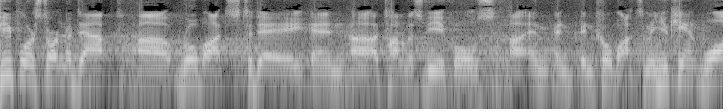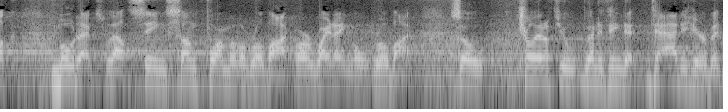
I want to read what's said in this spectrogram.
people are starting to adapt uh, robots today and uh, autonomous vehicles uh, and, and, and, cobots. I mean, you can't walk Modex without seeing some form of a robot or a right angle robot. So, Charlie, I don't know if you have anything to, to add to here, but.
